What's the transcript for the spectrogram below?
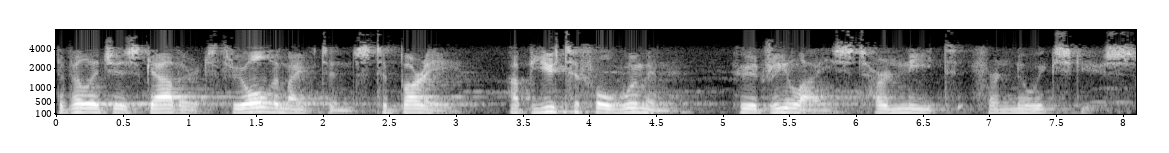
the villagers gathered through all the mountains to bury a beautiful woman who had realized her need for no excuse.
